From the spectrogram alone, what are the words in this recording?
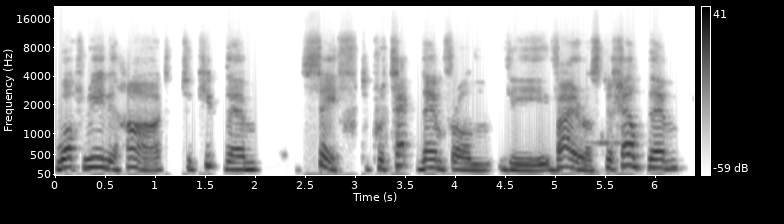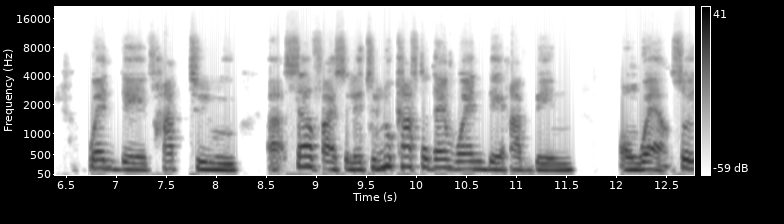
worked really hard to keep them safe, to protect them from the virus, to help them when they've had to uh, self isolate, to look after them when they have been unwell. So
